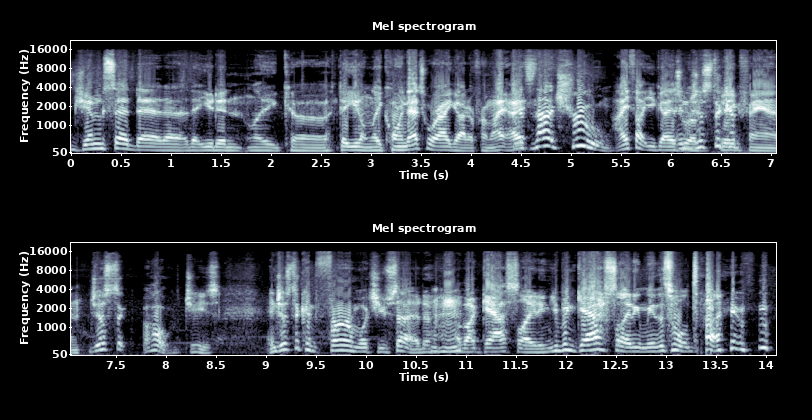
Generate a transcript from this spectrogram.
Jim said that uh, that you didn't like uh, that you don't like corn. That's where I got it from. I I, That's not true. I thought you guys And were just a big con- fan. Just to, oh, jeez. And just to confirm what you said Mm-hmm. about gaslighting, you've been gaslighting me this whole time.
